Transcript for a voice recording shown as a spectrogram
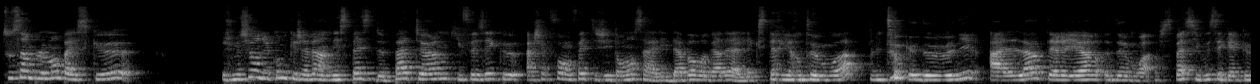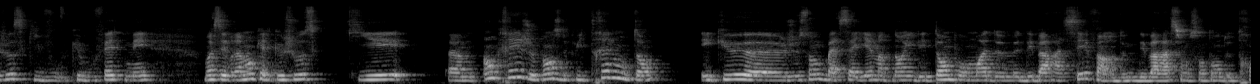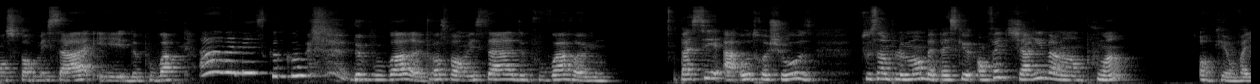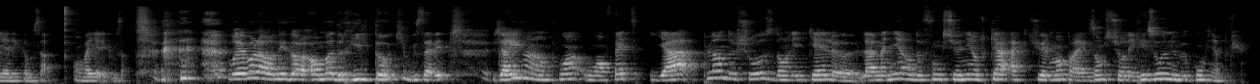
Tout simplement parce que je me suis rendu compte que j'avais un espèce de pattern qui faisait que à chaque fois en fait j'ai tendance à aller d'abord regarder à l'extérieur de moi plutôt que de venir à l'intérieur de moi. Je sais pas si vous c'est quelque chose qui vous, que vous faites mais moi c'est vraiment quelque chose qui est euh, ancré je pense depuis très longtemps et que euh, je sens que bah, ça y est maintenant il est temps pour moi de me débarrasser, enfin de me débarrasser on s'entend de transformer ça et de pouvoir... Ah Vanessa coucou De pouvoir euh, transformer ça, de pouvoir passer à autre chose, tout simplement ben, parce que en fait j'arrive à un point. Ok, on va y aller comme ça. On va y aller comme ça. Vraiment là, on est en mode real talk, vous savez. J'arrive à un point où en fait, il y a plein de choses dans lesquelles euh, la manière de fonctionner, en tout cas actuellement par exemple sur les réseaux, ne me convient plus.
